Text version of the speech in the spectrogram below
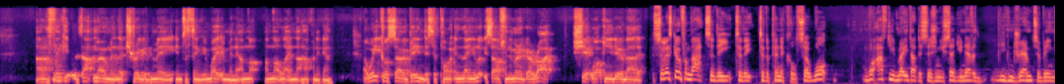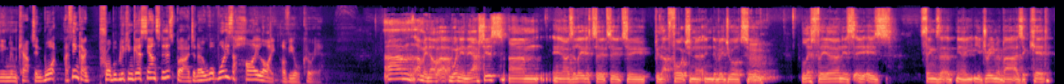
And I think it was that moment that triggered me into thinking, wait a minute, I'm not I'm not letting that happen again. A week or so of being disappointed, and then you look yourself in the mirror and go, right, shit, what can you do about it? So let's go from that to the to the to the pinnacle. So what what after you made that decision, you said you never even dreamt of being the England captain. What I think I probably can guess the answer to this, but I don't know. What what is the highlight of your career? Um, I mean, uh, winning the Ashes. Um, you know, as a leader, to to to be that fortunate individual to mm. lift the urn is is things that you know you dream about as a kid.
